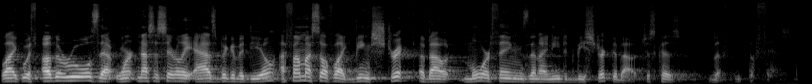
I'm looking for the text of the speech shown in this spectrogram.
like with other rules that weren't necessarily as big of a deal. I found myself like being strict about more things than I needed to be strict about just because the, the fist.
